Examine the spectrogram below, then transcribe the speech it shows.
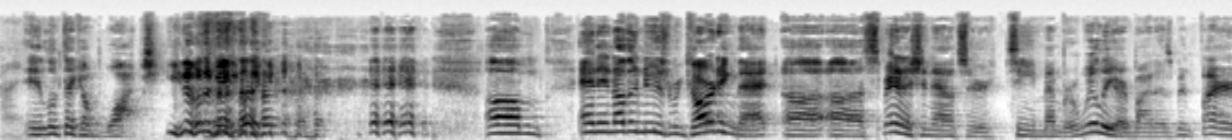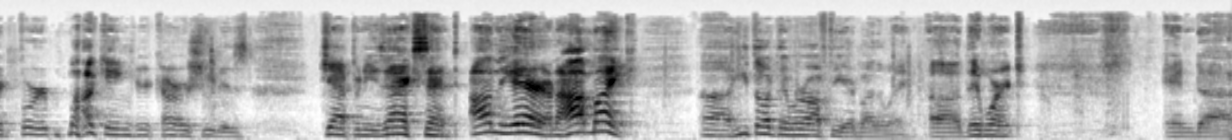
tiny. It looked like a watch. You know what I mean? Like- um, and in other news regarding that, uh, uh, Spanish announcer team member Willie Urbina has been fired for mocking Hikaru Shida's Japanese accent on the air on a hot mic. Uh, he thought they were off the air, by the way. Uh, they weren't. And uh,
